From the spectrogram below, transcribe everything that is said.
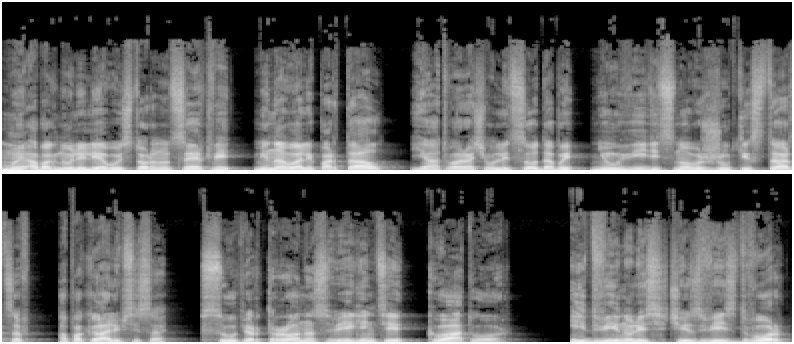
Мы обогнули левую сторону церкви, миновали портал. Я отворачивал лицо, дабы не увидеть снова жутких старцев апокалипсиса «Супер Тронос Вигенти Кватуор» и двинулись через весь двор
